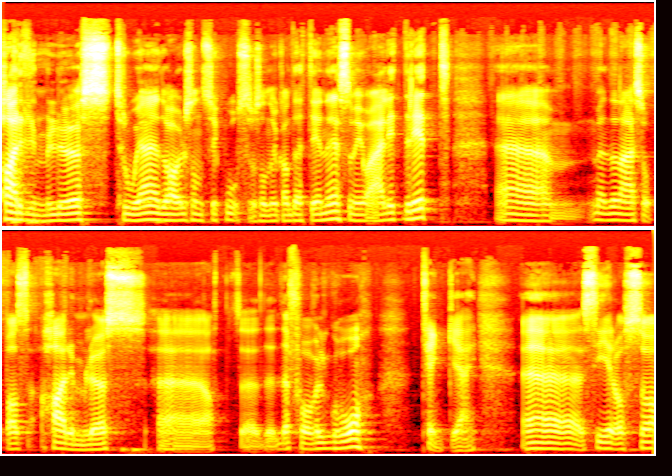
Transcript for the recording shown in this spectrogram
harmløs, tror jeg. Du har vel sånne psykoser og sånn du kan dette inn i, som jo er litt dritt. men den er såpass harmløs at Eh, det, det, får vel gå, tenker jeg. Eh, sier også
